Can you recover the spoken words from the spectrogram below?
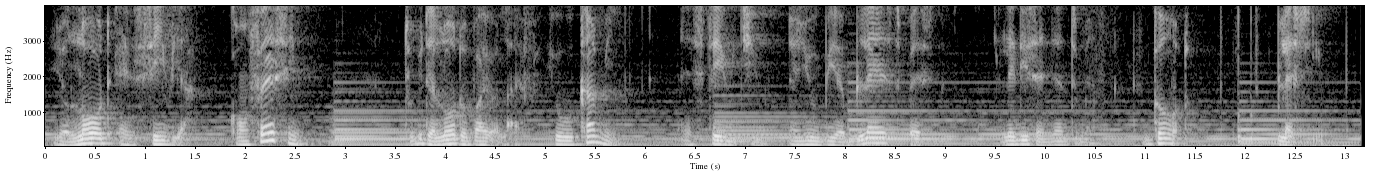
your Lord and Savior. Confess Him to be the Lord over your life. He will come in and stay with you, and you'll be a blessed person. Ladies and gentlemen, God bless you.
